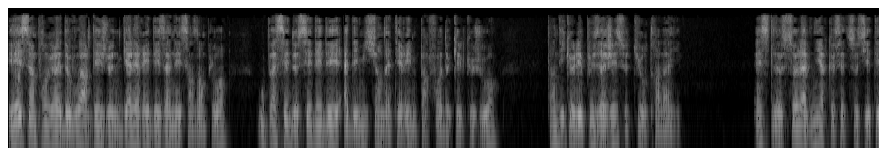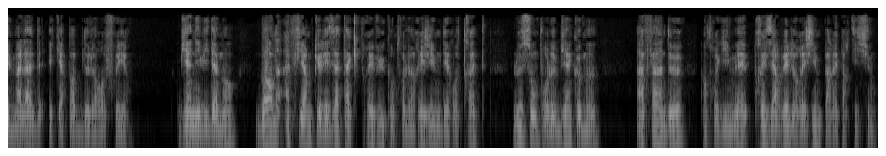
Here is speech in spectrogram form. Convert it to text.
Et est-ce un progrès de voir des jeunes galérer des années sans emploi, ou passer de CDD à des missions d'intérim parfois de quelques jours, tandis que les plus âgés se tuent au travail? Est-ce le seul avenir que cette société malade est capable de leur offrir? Bien évidemment, Borne affirme que les attaques prévues contre le régime des retraites le sont pour le bien commun, afin de entre guillemets, préserver le régime par répartition.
